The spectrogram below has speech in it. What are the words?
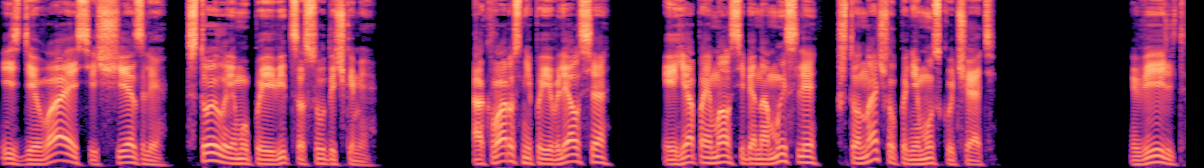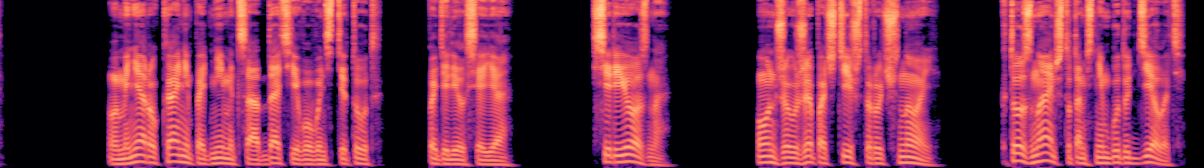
издеваясь, исчезли, стоило ему появиться с удочками. Акварус не появлялся, и я поймал себя на мысли, что начал по нему скучать. «Вильд, у меня рука не поднимется отдать его в институт», — поделился я. «Серьезно. Он же уже почти что ручной. Кто знает, что там с ним будут делать?»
